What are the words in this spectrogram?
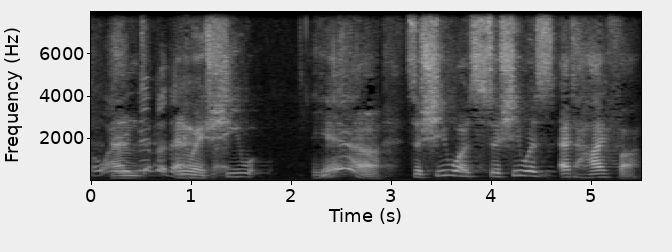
Oh, I and remember that. Anyway, she, yeah. So she was, so she was at HIFA,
